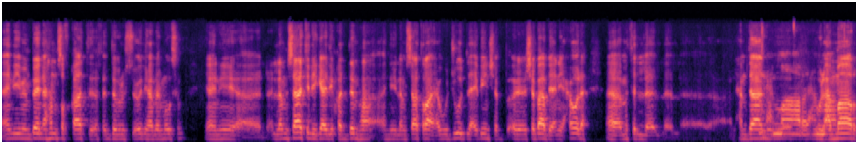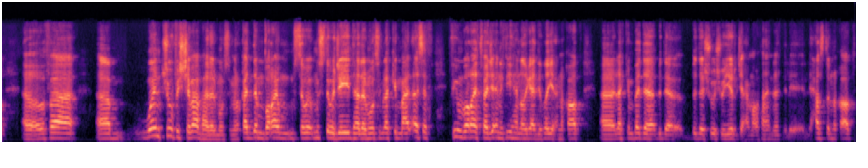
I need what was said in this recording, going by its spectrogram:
يعني من بين أهم صفقات في الدوري السعودي هذا الموسم. يعني آه، اللمسات اللي قاعد يقدمها يعني لمسات رائعة. وجود لاعبين شب شباب يعني حوله آه، مثل ال- ال- الحمدان العمار العمار. والعمار. آه، ف وين تشوف الشباب هذا الموسم؟ قدم مباراة مستوى مستوى جيد هذا الموسم لكن مع الأسف في مباريات فاجأني فيها إنه قاعد يضيع نقاط. لكن بدا بدا بدأ شوي شوي يرجع مرة ثانية لحصد النقاط.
